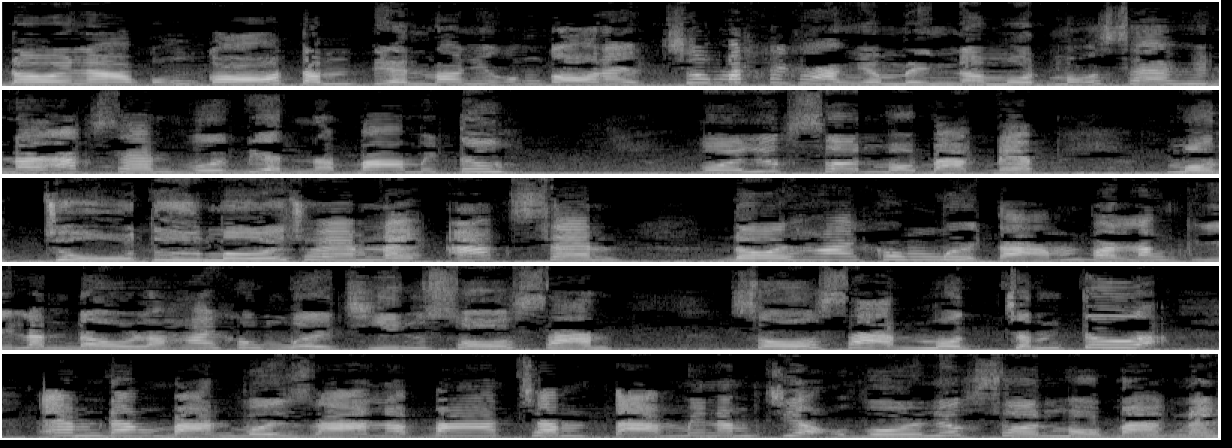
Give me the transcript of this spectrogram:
Đời nào cũng có, tầm tiền bao nhiêu cũng có này. Trước mắt khách hàng nhà mình là một mẫu xe Hyundai Accent với biển là 34 Với nước sơn màu bạc đẹp Một chủ từ mới cho em này Accent. Đời 2018 và đăng ký lần đầu là 2019 số sàn. Số sàn 1.4 ạ. Em đang bán với giá là 385 triệu. Với nước sơn màu bạc này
